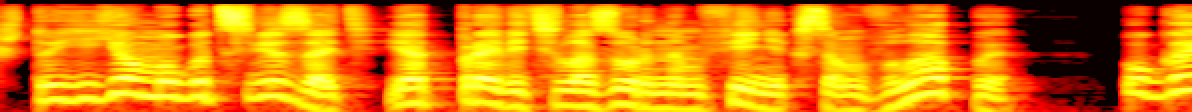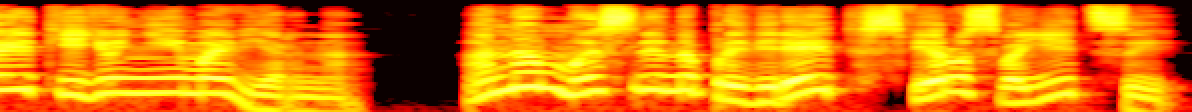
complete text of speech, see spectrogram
что ее могут связать и отправить лазурным фениксом в лапы, пугает ее неимоверно. Она мысленно проверяет сферу своей ци,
